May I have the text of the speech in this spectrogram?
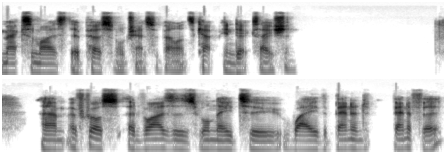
maximize their personal transfer balance cap indexation. Um, of course, advisors will need to weigh the benefit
